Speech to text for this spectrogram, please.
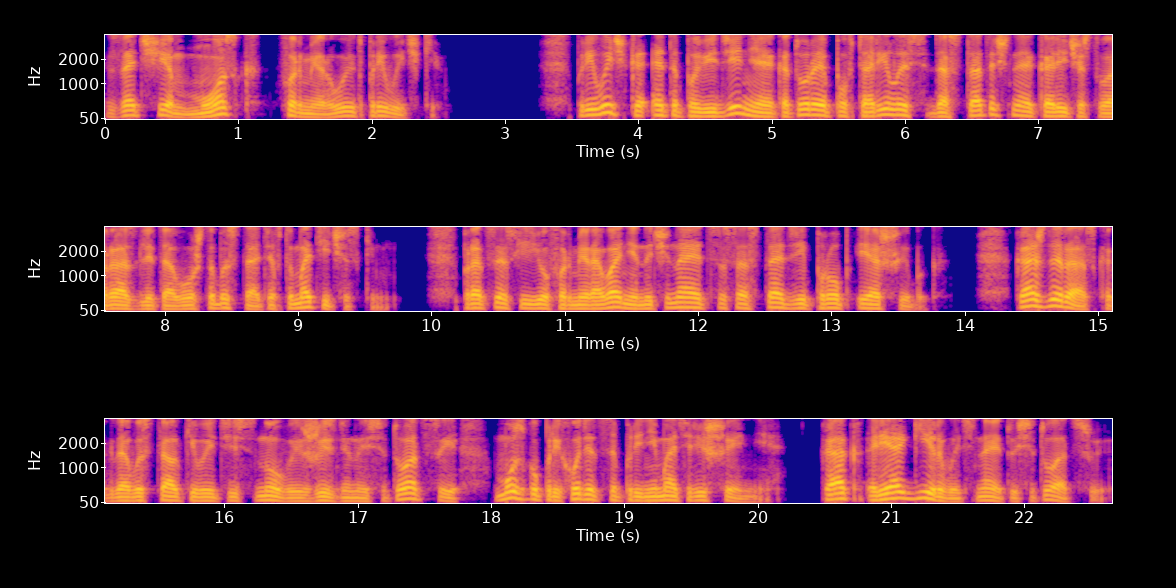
Зачем мозг формирует привычки? Привычка — это поведение, которое повторилось достаточное количество раз для того, чтобы стать автоматическим. Процесс ее формирования начинается со стадии проб и ошибок. Каждый раз, когда вы сталкиваетесь с новой жизненной ситуацией, мозгу приходится принимать решение. Как реагировать на эту ситуацию?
